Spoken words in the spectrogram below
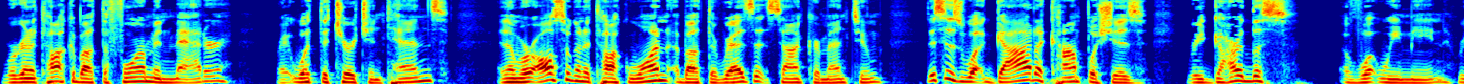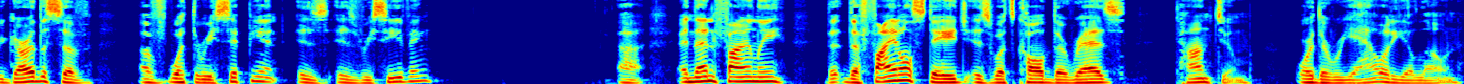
We're going to talk about the form and matter, right? What the church intends. And then we're also going to talk one about the res et sacramentum. This is what God accomplishes regardless of what we mean, regardless of, of what the recipient is, is receiving. Uh, and then finally, the, the final stage is what's called the res tantum, or the reality alone.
